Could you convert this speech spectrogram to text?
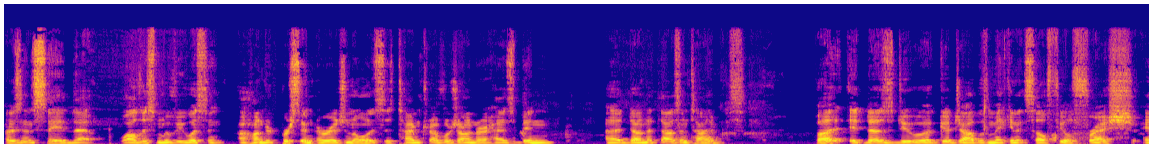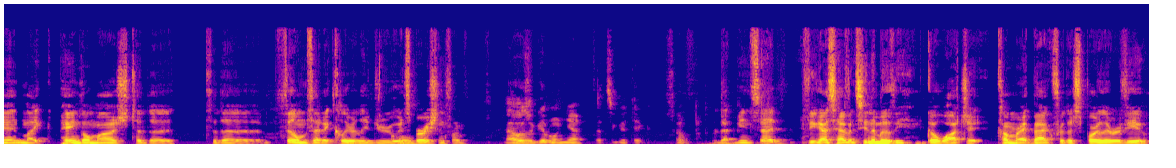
I was going to say that while this movie wasn't 100% original, as the time travel genre has been uh, done a thousand times, but it does do a good job of making itself feel fresh and like paying homage to the to the films that it clearly drew Cool. inspiration from. That was a good one. Yeah, that's a good take. So, with that being said, if you guys haven't seen the movie, go watch it. Come right back for the spoiler review.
